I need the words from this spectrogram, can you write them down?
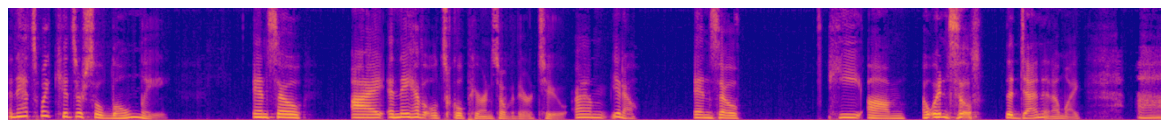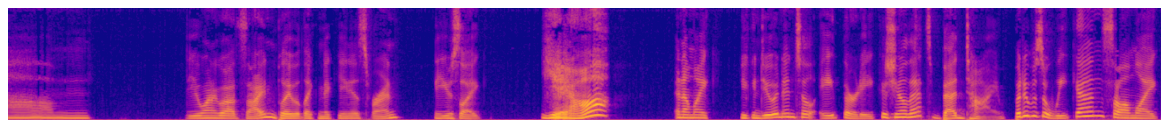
And that's why kids are so lonely. And so I and they have old school parents over there too. Um, you know. And so he um I went to the den and I'm like, um, do you want to go outside and play with like Nicky and his friend? And he was like, Yeah. And I'm like, you can do it until 8:30 because you know that's bedtime. But it was a weekend, so I'm like,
